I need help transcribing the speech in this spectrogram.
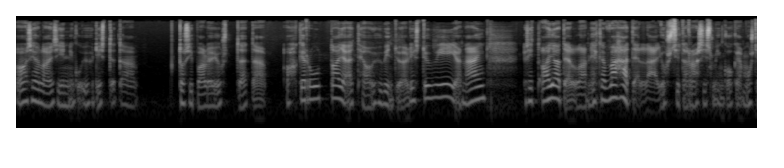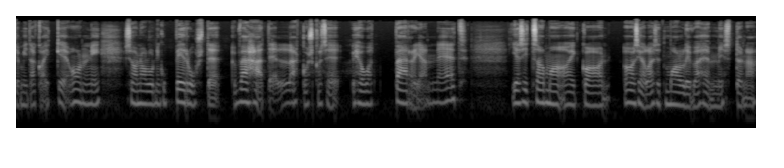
asialaisiin niin kuin yhdistetään tosi paljon just tätä ahkeruutta ja että he on hyvin työllistyviä ja näin. Sitten ajatellaan, niin ehkä vähätellään just sitä rasismin kokemusta ja mitä kaikkea on, niin se on ollut niinku peruste vähätellä, koska se, he ovat pärjänneet. Ja sitten samaan aikaan aasialaiset mallivähemmistönä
